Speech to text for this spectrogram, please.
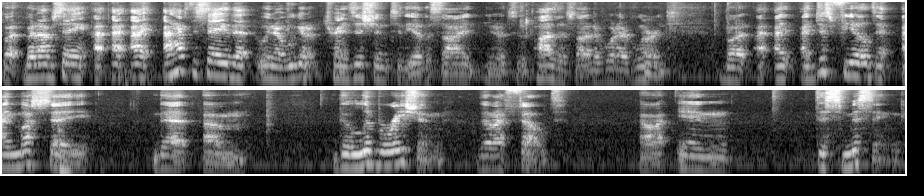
But but I'm saying I, I, I- I have to say that you know we're gonna transition to the other side, you know, to the positive side of what I've learned. But I, I, I just feel that I must say that um, the liberation that I felt uh, in dismissing,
